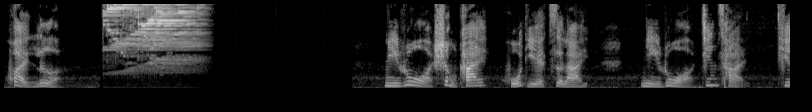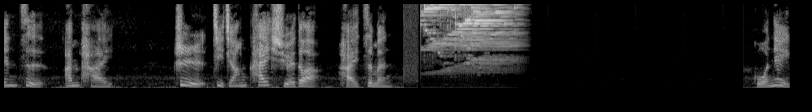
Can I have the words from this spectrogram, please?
快乐。你若盛开，蝴蝶自来；你若精彩，天自安排。致即将开学的孩子们。国内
